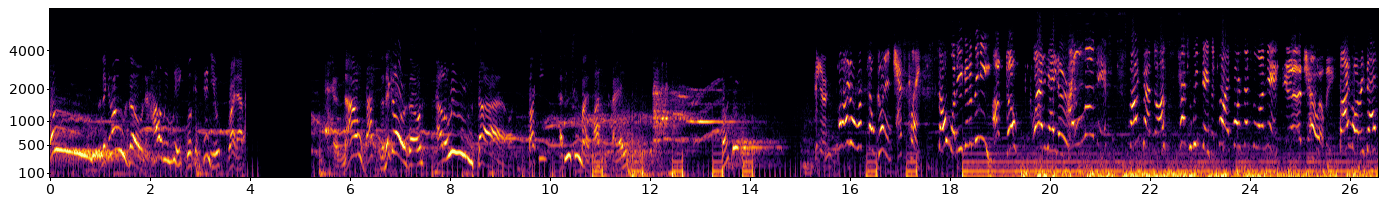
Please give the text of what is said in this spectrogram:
Oh, the Nickelodeon Zone Halloween week will continue right after. And now, back to the Nickelodeon Zone Halloween style. Sparky, have you seen my plastic fangs? Sparky? Peter, but I don't look so good in chest plate. So what are you gonna be? A ghost gladiator. I love it! Bye, CatDog. Catch you weekdays at 5, 4 Central on Nick. Yeah, ciao, LB. Bye, Lori Beth.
